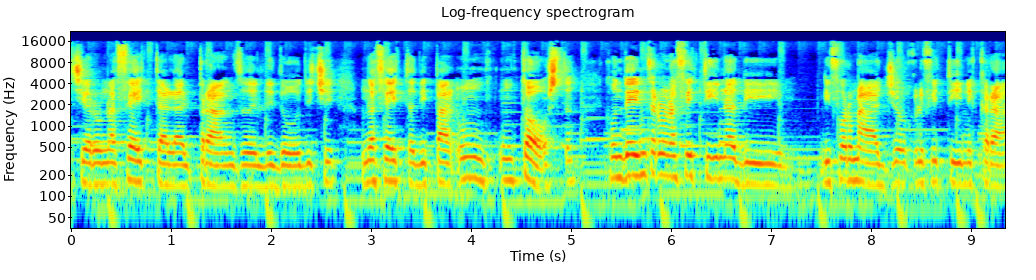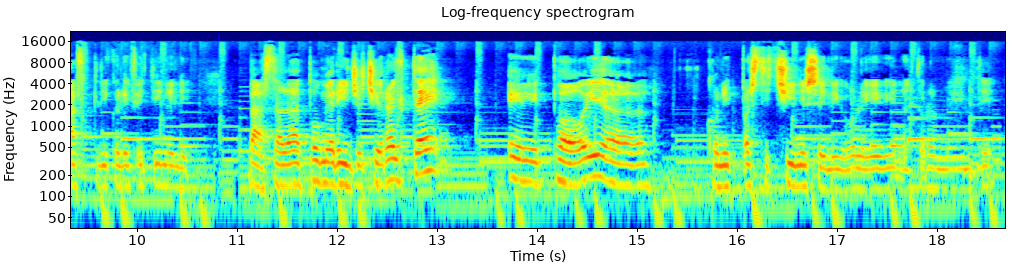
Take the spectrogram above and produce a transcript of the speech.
c'era una fetta al pranzo delle 12, una fetta di pane, un, un toast con dentro una fettina di, di formaggio, quelle fettine craft, quelle fettine lì. Basta, al pomeriggio c'era il tè e poi eh, con i pasticcini se li volevi naturalmente.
